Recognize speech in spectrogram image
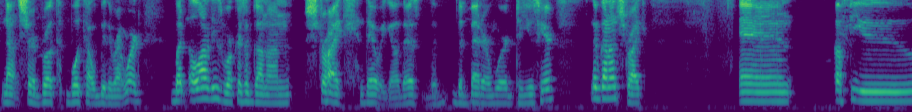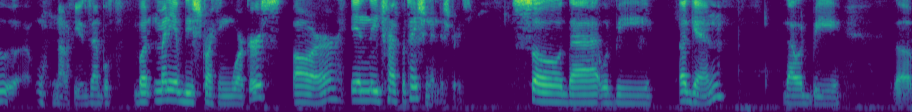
not sure boycott would be the right word, but a lot of these workers have gone on strike. There we go. There's the the better word to use here. They've gone on strike, and a few, not a few examples, but many of these striking workers are in the transportation industries. So that would be again, that would be uh,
